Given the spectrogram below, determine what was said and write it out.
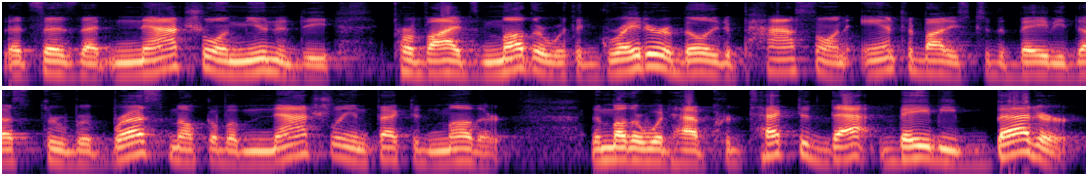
that says that natural immunity provides mother with a greater ability to pass on antibodies to the baby. Thus, through breast milk of a naturally infected mother, the mother would have protected that baby better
